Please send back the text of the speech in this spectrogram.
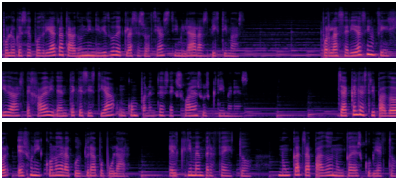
por lo que se podría tratar de un individuo de clase social similar a las víctimas. Por las heridas infringidas dejaba evidente que existía un componente sexual en sus crímenes. Ya que el destripador es un icono de la cultura popular, el crimen perfecto, nunca atrapado, nunca descubierto.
